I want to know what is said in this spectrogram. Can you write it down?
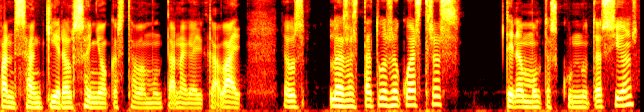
pensant qui era el senyor que estava muntant aquell cavall. Llavors, les estàtues equestres tenen moltes connotacions,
